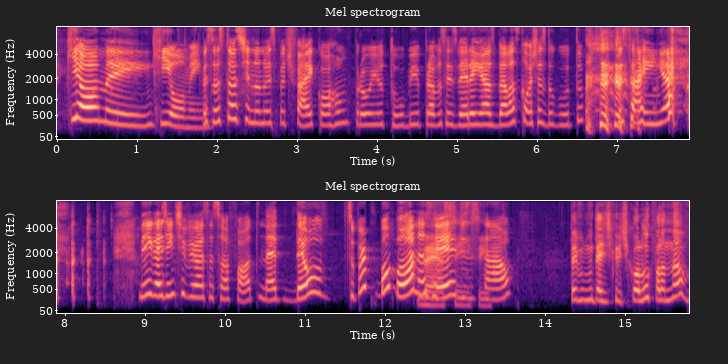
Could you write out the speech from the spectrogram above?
que homem! Que homem. Pessoas que estão assistindo no Spotify, corram pro YouTube pra vocês verem as belas coxas do Guto de sainha. Amigo, a gente viu essa sua foto, né? Deu super bombou nas Né, redes sim, e sim. tal. Teve muita gente que criticou o look, falando, não,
